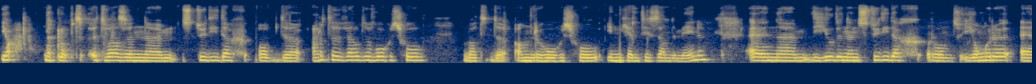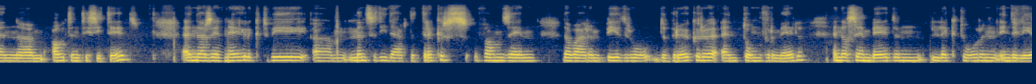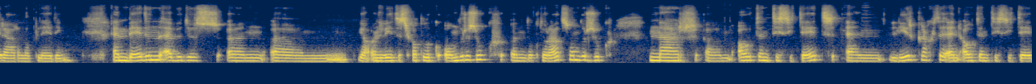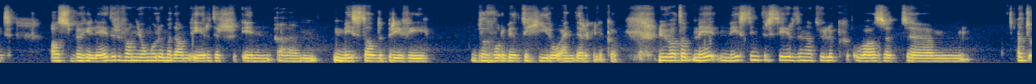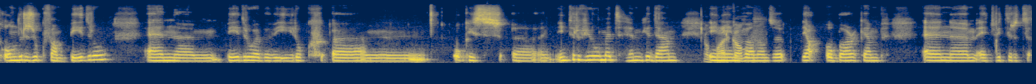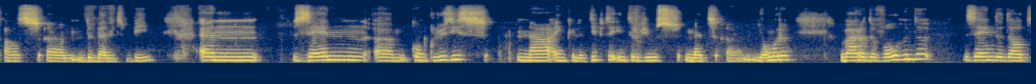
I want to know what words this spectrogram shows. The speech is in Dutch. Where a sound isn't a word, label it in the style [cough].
Ja, dat klopt. Het was een um, studiedag op de Artevelde Hogeschool wat de andere hogeschool in Gent is dan de mijne. En um, die hielden een studiedag rond jongeren en authenticiteit. En daar zijn eigenlijk twee um, mensen die daar de trekkers van zijn. Dat waren Pedro de Bruikere en Tom Vermeijden. En dat zijn beiden lectoren in de lerarenopleiding. En beiden hebben dus een, ja, een wetenschappelijk onderzoek, een doctoraatsonderzoek naar um, authenticiteit en leerkrachten en authenticiteit als begeleider van jongeren, maar dan eerder in um, meestal de privé, bijvoorbeeld de Giro en dergelijke. Nu, wat dat mij het meest interesseerde natuurlijk, was het, um, het onderzoek van Pedro. En um, Pedro hebben we hier ook ook eens uh, een interview met hem gedaan. Op in Barcamp. een van onze. Ja, op Barcamp. En um, hij twittert als um, de band B. En zijn um, conclusies na enkele diepte-interviews met jongeren waren de volgende. Zijnde dat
